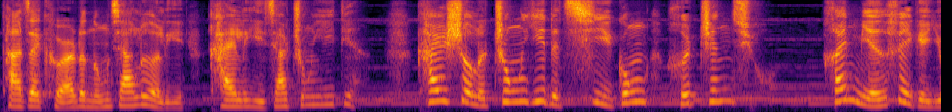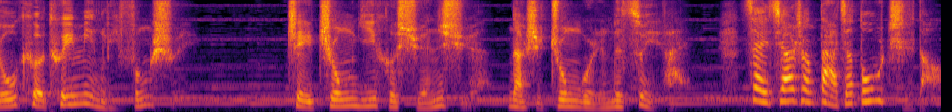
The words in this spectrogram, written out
他在可儿的农家乐里开了一家中医店，开设了中医的气功和针灸，还免费给游客推命理风水。这中医和玄学那是中国人的最爱，再加上大家都知道，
